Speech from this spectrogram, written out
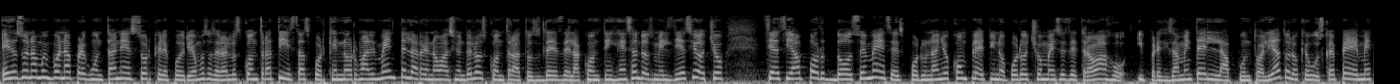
Esa es una muy buena pregunta, Néstor, que le podríamos hacer a los contratistas, porque normalmente la renovación de los contratos desde la contingencia en 2018 se hacía por 12 meses, por un año completo y no por 8 meses de trabajo. Y precisamente la puntualidad o lo que busca EPM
